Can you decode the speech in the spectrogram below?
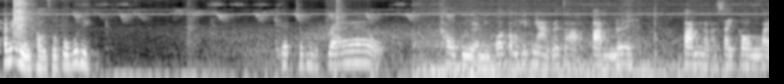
ถ้าในหนึ่งเขาซุปโบวุ้นนี่ ก๊สจะหมดแล้ว เข้าเบื่อนี่บ่ต้องเฮ็ดงานเลยจ้าปั่นเลย ปั่นแล้วก็ใส่กองไว้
